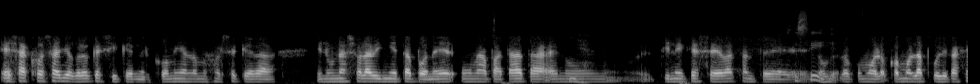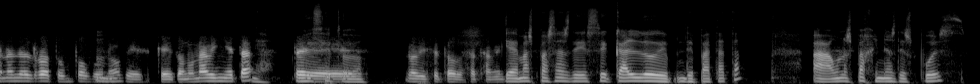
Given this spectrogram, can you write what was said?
Esas cosas yo creo que sí que en el cómic a lo mejor se queda en una sola viñeta poner una patata en un tiene que ser bastante como como las publicaciones del roto un poco no que, que con una viñeta te, lo dice todo. lo dice todo exactamente. Y además pasas de ese caldo de, patata a unas páginas después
